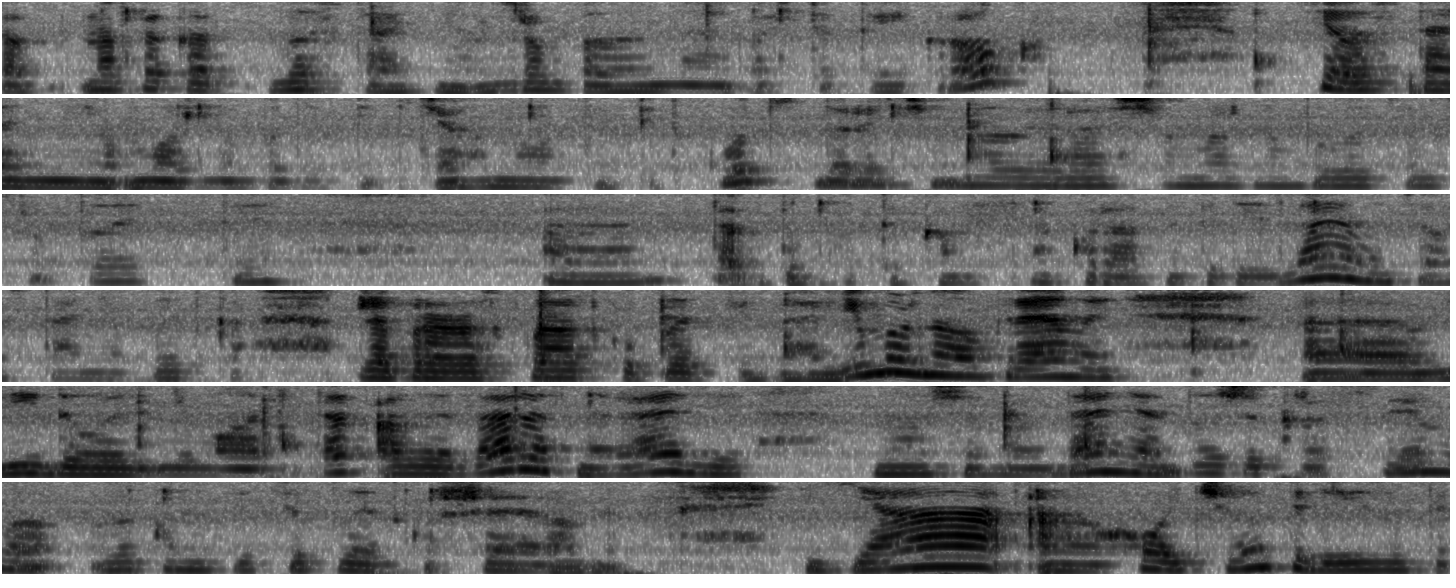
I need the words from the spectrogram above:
Ну так, наприклад, достатньо. Зробили ми ось такий крок. Ці останні можна буде підтягнути під кут. До речі, минулий раз ще можна було це зробити. Е, Так, до кутика. Акуратно підрізаємо. Це остання плитка. Вже про розкладку плитки взагалі можна окреме е, відео знімати. Так? Але зараз наразі наше завдання дуже красиво виконати цю плитку. Що я роблю? Я хочу підрізати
